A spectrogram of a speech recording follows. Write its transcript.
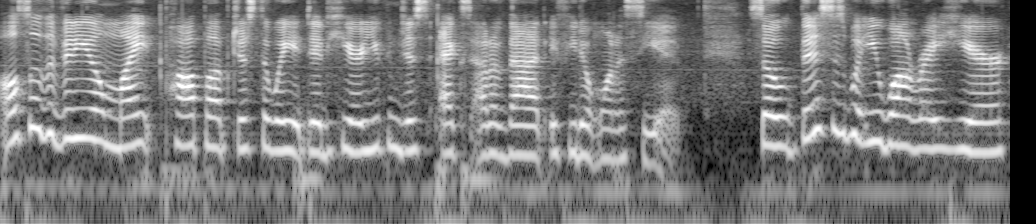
Also, the video might pop up just the way it did here. You can just X out of that if you don't wanna see it. So this is what you want right here.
